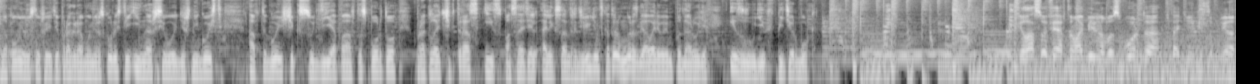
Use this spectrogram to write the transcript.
Напомню, вы слушаете программу «Мир скорости» и наш сегодняшний гость – автогонщик, судья по автоспорту, прокладчик трасс и спасатель Александр Дерюгин, с которым мы разговариваем по дороге из Луги в Петербург. Философия автомобильного спорта в таких дисциплинах,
